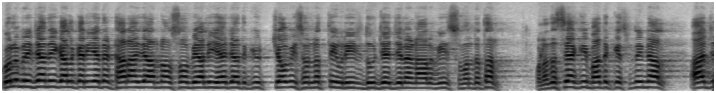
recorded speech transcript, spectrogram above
ਕੁੱਲ ਮਰੀਜ਼ਾਂ ਦੀ ਗੱਲ ਕਰੀਏ ਤਾਂ 18942 ਹੈ ਜਦ ਕਿ 2429 ਮਰੀਜ਼ ਦੂਜੇ ਜ਼ਿਲ੍ਹੇ ਨਾਲ ਵੀ ਸੰਬੰਧਿਤ ਹਨ। ਉਹਨਾਂ ਦੱਸਿਆ ਕਿ ਵੱਧ ਕਿਸਮਤੀ ਨਾਲ ਅੱਜ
